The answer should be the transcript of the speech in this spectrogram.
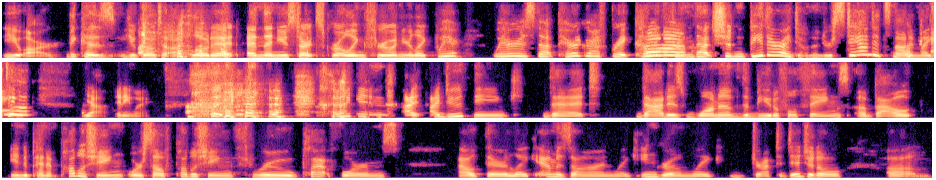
You are because you go to upload it and then you start scrolling through and you're like, where where is that paragraph break coming from? That shouldn't be there. I don't understand. It's not in my doc. Yeah, anyway. But I mean, I, I do think that that is one of the beautiful things about independent publishing or self-publishing through platforms out there like Amazon, like Ingram, like Draft2Digital. Um,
